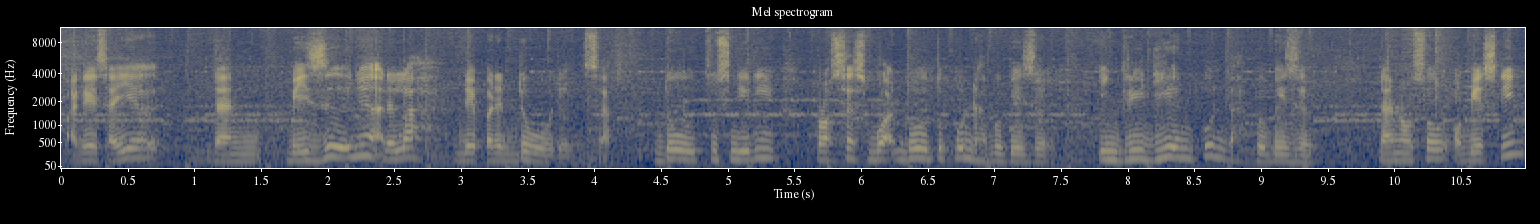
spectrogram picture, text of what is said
Pada saya dan bezanya adalah daripada dough dia besar. Dough tu sendiri proses buat dough tu pun dah berbeza. Ingredient pun dah berbeza. Dan also obviously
